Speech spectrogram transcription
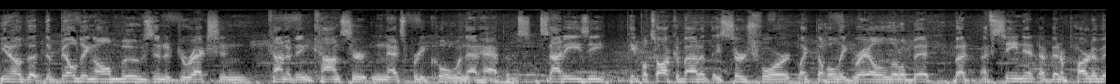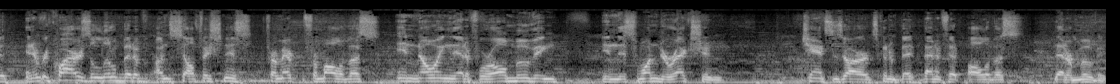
you know, the, the building all moves in a direction kind of in concert, and that's pretty cool when that happens. It's not easy. People talk about it, they search for it like the Holy Grail a little bit, but I've seen it, I've been a part of it, and it requires a little bit of unselfishness from, from all of us in knowing that if we're all moving in this one direction, chances are it's going to be- benefit all of us that are moving.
